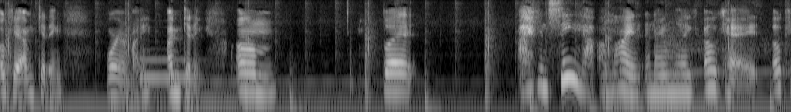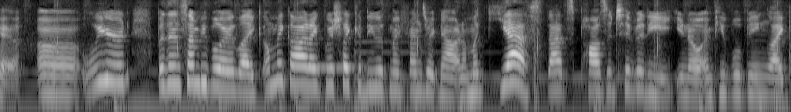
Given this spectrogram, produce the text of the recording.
Okay i'm kidding. Where am i? I'm kidding. Um but I've been seeing that online and I'm like, okay, okay, uh, weird. But then some people are like, oh my god, I wish I could be with my friends right now. And I'm like, yes, that's positivity, you know, and people being like,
